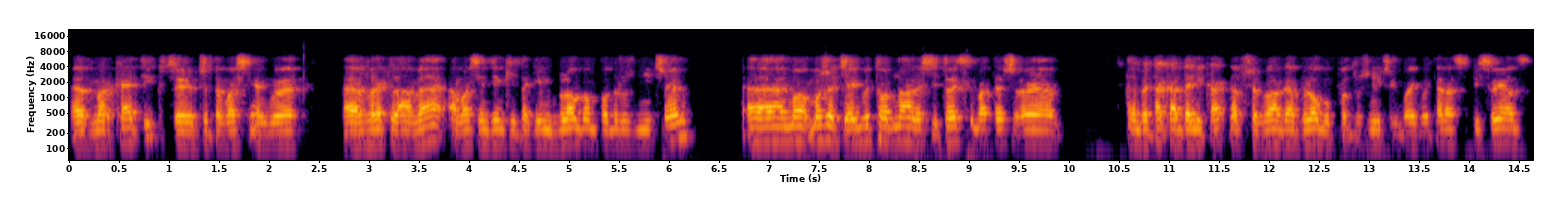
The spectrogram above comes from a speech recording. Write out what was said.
e, w marketing, czy, czy to właśnie jakby e, w reklamę, a właśnie dzięki takim blogom podróżniczym e, mo, możecie jakby to odnaleźć. I to jest chyba też e, jakby taka delikatna przewaga blogów podróżniczych, bo jakby teraz wpisując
